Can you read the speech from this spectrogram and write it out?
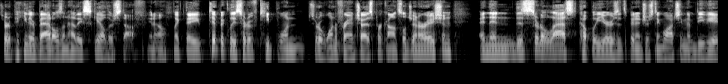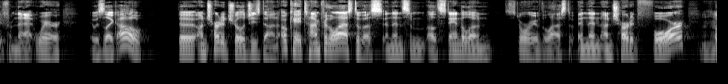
sort of picking their battles and how they scale their stuff. You know, like they typically sort of keep one sort of one franchise per console generation, and then this sort of last couple of years, it's been interesting watching them deviate from that, where it was like, oh. The Uncharted trilogy's done. Okay, time for The Last of Us, and then some a standalone story of The Last, of, and then Uncharted 4 a mm-hmm.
